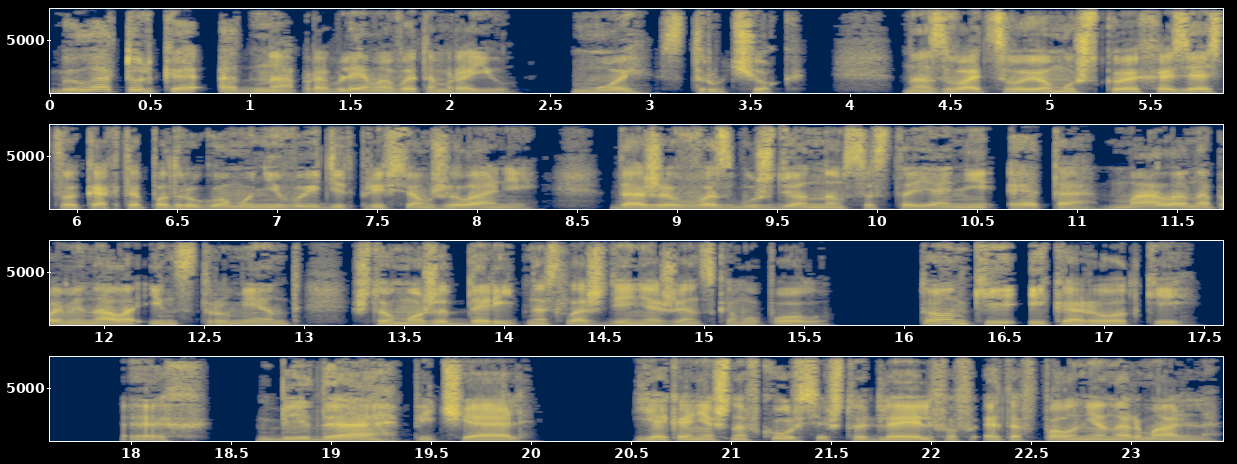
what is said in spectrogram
Была только одна проблема в этом раю — мой стручок. Назвать свое мужское хозяйство как-то по-другому не выйдет при всем желании. Даже в возбужденном состоянии это мало напоминало инструмент, что может дарить наслаждение женскому полу. Тонкий и короткий. Эх, беда, печаль. Я, конечно, в курсе, что для эльфов это вполне нормально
